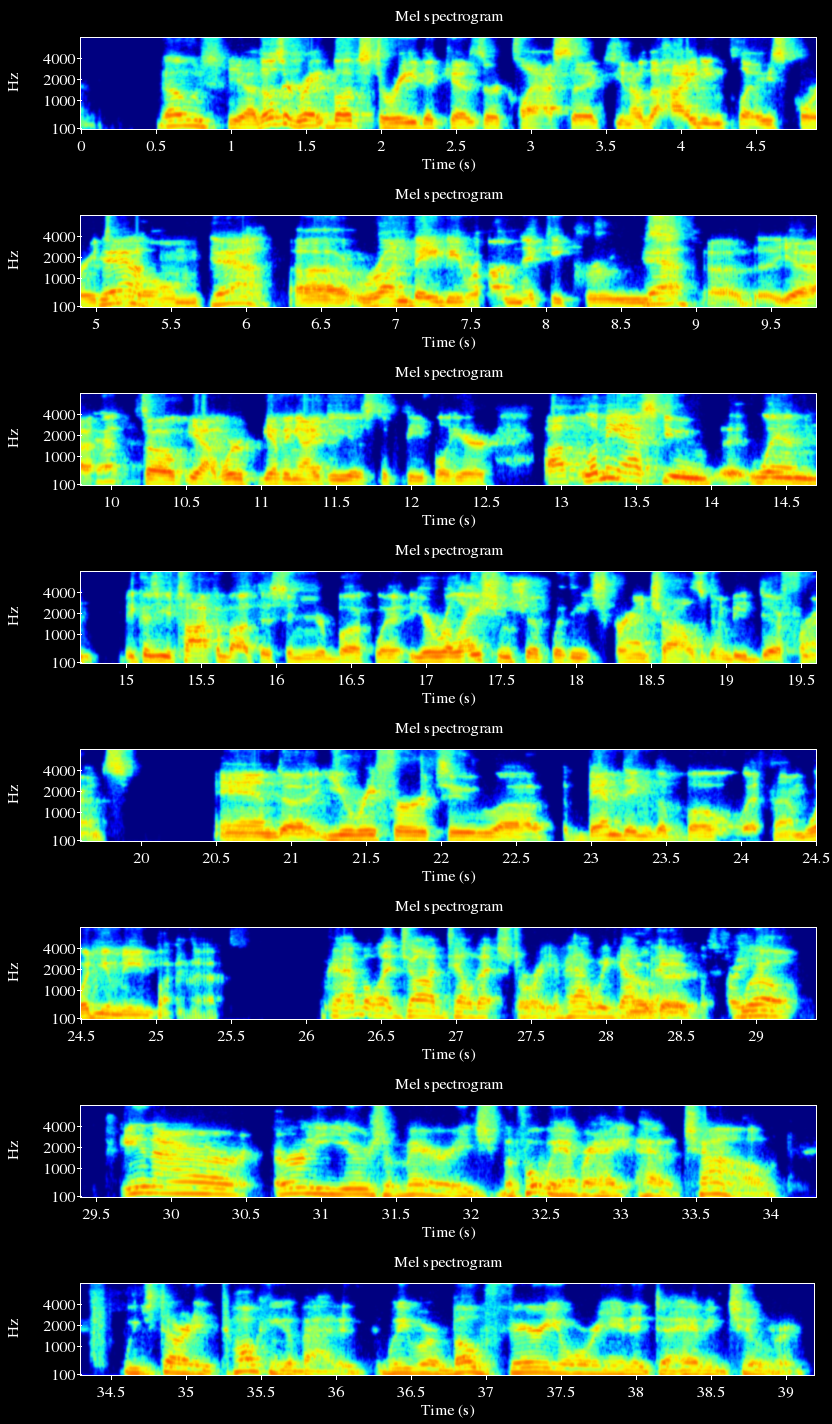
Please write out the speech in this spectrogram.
Those. Yeah, those are great books to read to kids. They're classics. You know, The Hiding Place, Corrie yeah. ten Boom. Yeah. Uh, Run Baby Run, Nicky Cruz. Yeah. Uh, yeah. yeah. So yeah, we're giving ideas to people here. Uh, let me ask you uh, when because you talk about this in your book, when your relationship with each grandchild is going to be different and uh, you refer to uh, bending the bow with them. What do you mean by that? Okay, I'm gonna let John tell that story of how we got okay. that. Well, in our early years of marriage, before we ever ha- had a child, we started talking about it. We were both very oriented to having children.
